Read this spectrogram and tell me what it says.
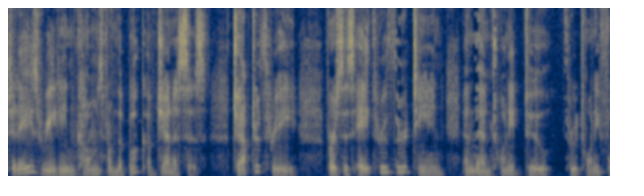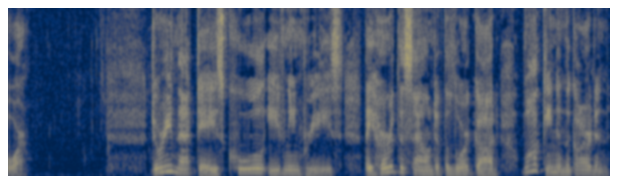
Today's reading comes from the book of Genesis, chapter 3, verses 8 through 13, and then 22 through 24. During that day's cool evening breeze, they heard the sound of the Lord God walking in the garden.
